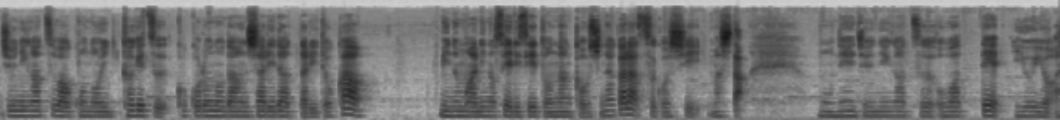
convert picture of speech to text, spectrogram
12月はこの1ヶ月心の断捨離だったりとか身の回りの整理整頓なんかをしながら過ごしました。もうね12月終わっていよいよ明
